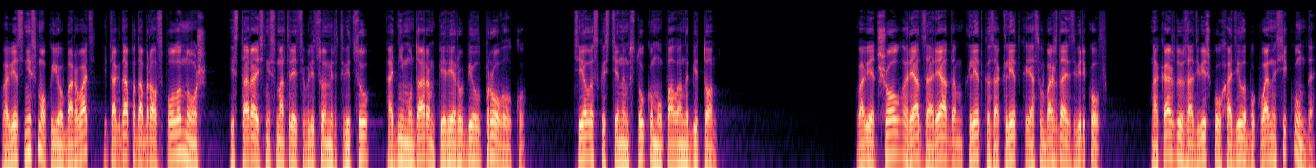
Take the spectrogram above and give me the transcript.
Вовец не смог ее оборвать и тогда подобрал с пола нож и, стараясь не смотреть в лицо мертвецу, одним ударом перерубил проволоку. Тело с костяным стуком упало на бетон. Вовец шел ряд за рядом, клетка за клеткой, освобождая зверьков. На каждую задвижку уходила буквально секунда.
